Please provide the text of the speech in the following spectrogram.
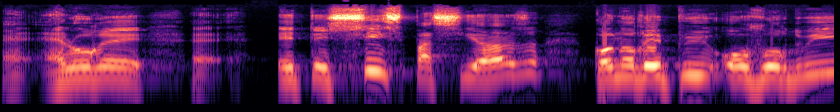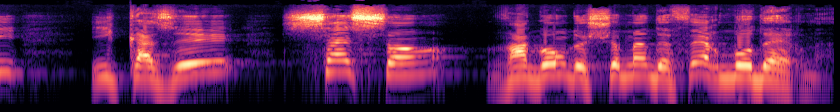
Elle aurait euh, été si spacieuse qu'on aurait pu aujourd'hui y caser 500 wagons de chemin de fer modernes.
